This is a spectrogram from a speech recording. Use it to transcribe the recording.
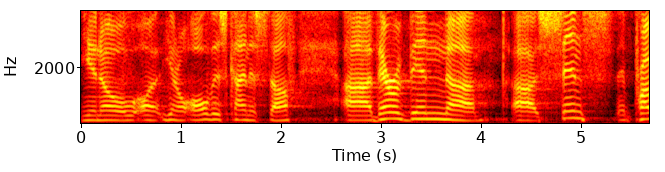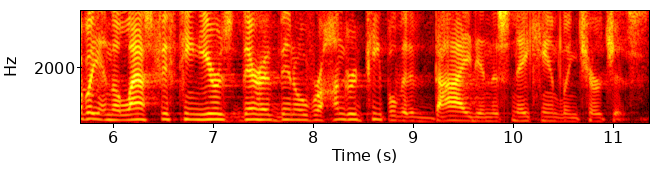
you know, uh, you know all this kind of stuff. Uh, there have been uh, uh, since probably in the last 15 years, there have been over 100 people that have died in the snake handling churches.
